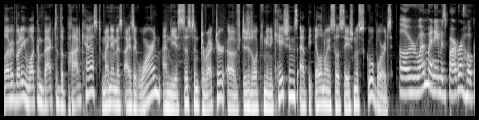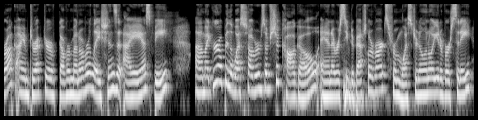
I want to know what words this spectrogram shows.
Hello, everybody, and welcome back to the podcast. My name is Isaac Warren. I'm the Assistant Director of Digital Communications at the Illinois Association of School Boards. Hello, everyone. My name is Barbara Hobrock. I am Director of Governmental Relations at IASB. Um, I grew up in the west suburbs of Chicago and I received a Bachelor of Arts from Western Illinois University.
